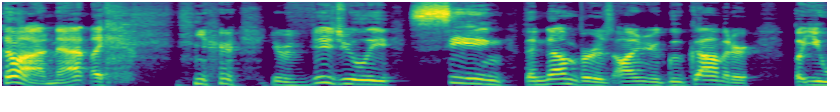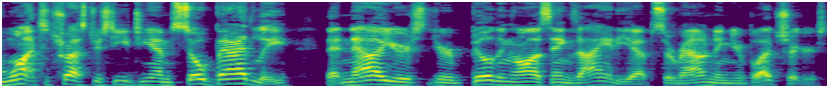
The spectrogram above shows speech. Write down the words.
come on, Matt. Like you're you're visually seeing the numbers on your glucometer, but you want to trust your CGM so badly that now you're you're building all this anxiety up surrounding your blood sugars.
